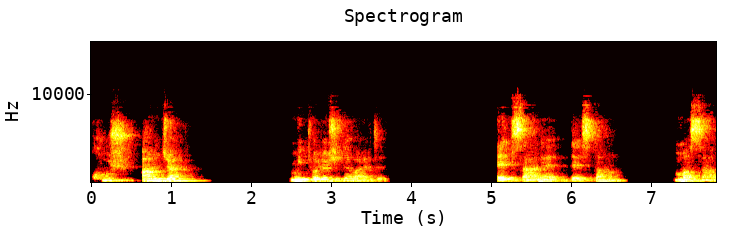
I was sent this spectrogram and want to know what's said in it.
kuş ancak mitolojide vardı. Efsane, destan, masal,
